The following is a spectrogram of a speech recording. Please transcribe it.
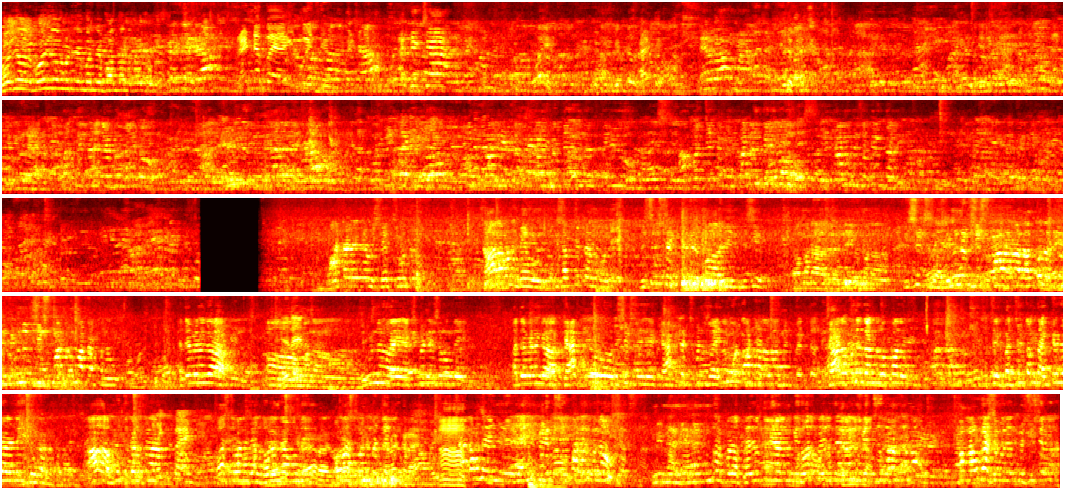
భోజనాలు భోజనాలు కూడా చేయమని పందాలు అధ్యక్ష! నేను రావమ్మా. మాట్లాడే స్వేచ్ఛ ఉంటుంది. చాలా మంది మేము ఈ సబ్జెక్ట్ అనుకోండి రిసీవ్ సెక్రటరీ రిసీవ్ మన ఇది మన రిసీవ్స్ రెవెన్యూ రిసీవ్స్ వాళ్ళందరూ రెవెన్యూ రిసీవ్స్ మాత్రం మాట్లాడుతున్నాం అదేవిధంగా ఆ, మన రెవెన్యూ ఎక్స్పెక్టేషన్ ఉంది. అదేవిధంగా క్యాపిటల్ రిసీట్స్ ఉంది క్యాపిటల్ ఎక్స్పెన్స్ అన్ని కూడా మాట్లాడాలి? చాలా మంది దాని లోపాలు. బడ్జెట్ అంతా ఐక్యం కాదండి ఆ అభివృద్ధి కల్పన వాస్తవానికి చాలా దూరంగా ఉంది. వాస్తవాన్ని బడ్జెట్ ప్రజలు తెలియాలి మీ ద్వారా ప్రజలు తెలియాలి మాకు అవకాశం లేదు. మీరు చూసారు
